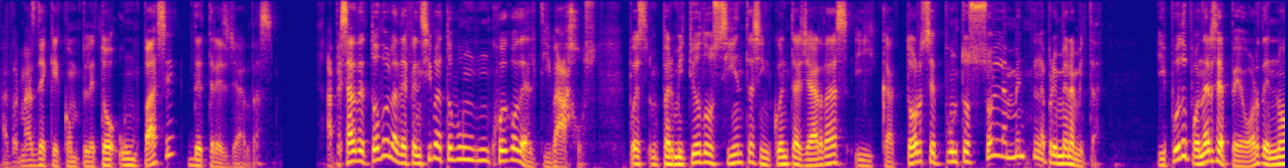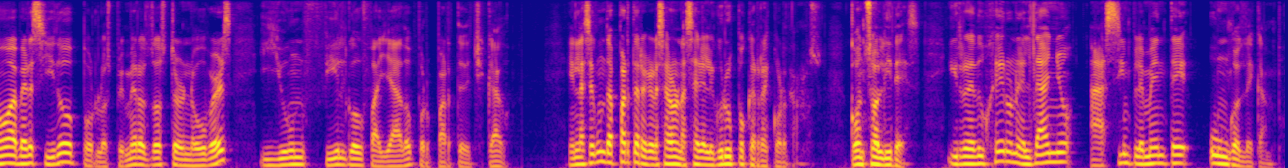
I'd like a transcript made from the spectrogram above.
además de que completó un pase de 3 yardas. A pesar de todo, la defensiva tuvo un juego de altibajos, pues permitió 250 yardas y 14 puntos solamente en la primera mitad y pudo ponerse peor de no haber sido por los primeros dos turnovers y un field goal fallado por parte de Chicago. En la segunda parte regresaron a ser el grupo que recordamos, con solidez, y redujeron el daño a simplemente un gol de campo.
